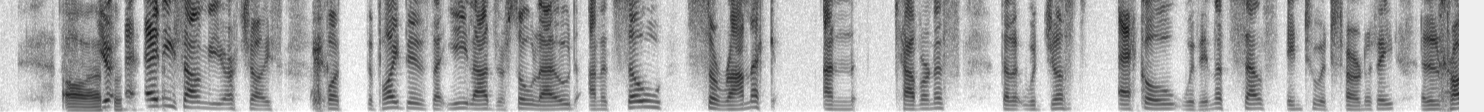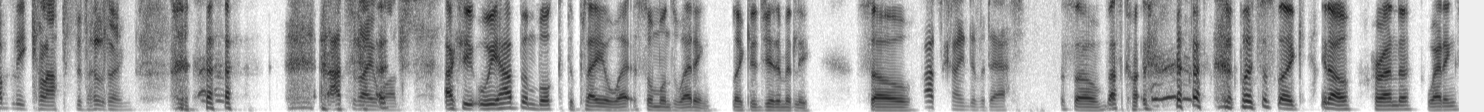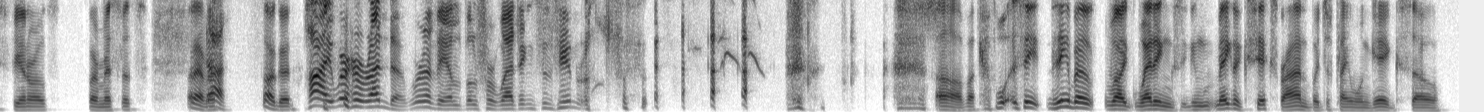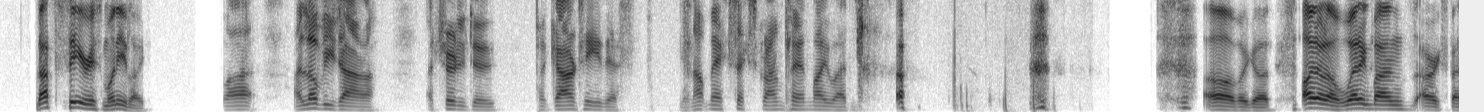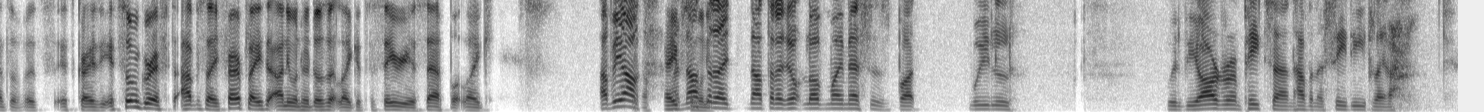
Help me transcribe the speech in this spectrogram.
Oh, Your, any song of your choice. But the point is that ye lads are so loud and it's so ceramic and cavernous that it would just echo within itself into eternity and it'd probably collapse the building. That's what I want. Actually, we have been booked to play a wed- someone's wedding, like legitimately. So, That's kind of a death. So that's kind. but it's just like you know, horrenda weddings, funerals, or misfits, whatever. Yeah. It's all good. Hi, we're Horrenda. We're available for weddings and funerals. Oh, but well, see, the thing about like weddings, you can make like six grand by just playing one gig. So that's serious money. Like, Well, I love you, Dara. I truly do. But I guarantee you this: you'll not make six grand playing my wedding. Oh my god, I don't know. Wedding bands are expensive. It's it's crazy. It's some grift. I have to say, fair play to anyone who does it. Like, it's a serious set, but like, I'll be honest. heaps and not that. I not that I don't love my missus, but we'll we'll be ordering pizza and having a CD player.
